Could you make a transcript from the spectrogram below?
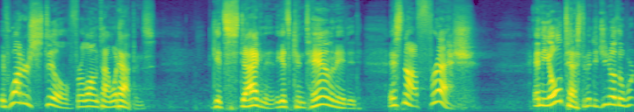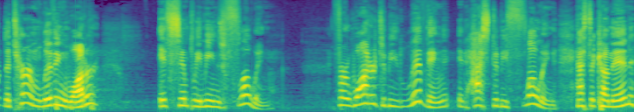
If water's still for a long time, what happens? It gets stagnant, it gets contaminated, it's not fresh. In the Old Testament, did you know the, the term living water? It simply means flowing. For water to be living, it has to be flowing, it has to come in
